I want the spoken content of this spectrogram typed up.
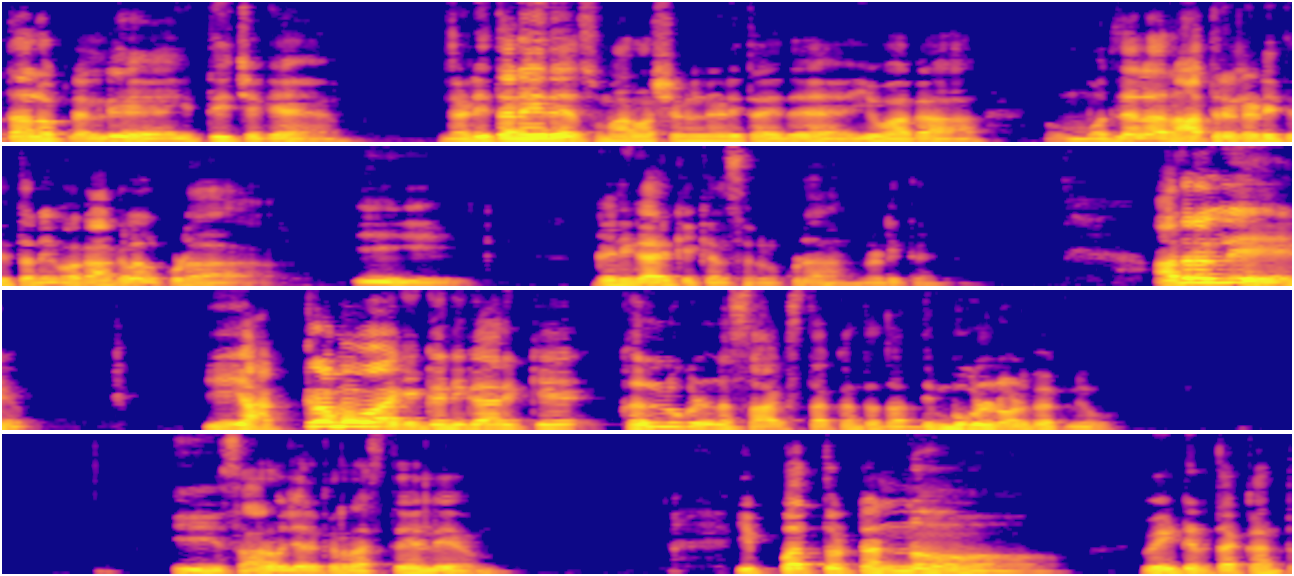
ತಾಲೂಕಿನಲ್ಲಿ ಇತ್ತೀಚೆಗೆ ನಡೀತಾನೆ ಇದೆ, ಸುಮಾರು ವರ್ಷಗಳು ನಡೀತಾ ಇದೆ. ಇವಾಗ ಮೊದಲೆಲ್ಲ ರಾತ್ರಿ ನಡೀತಿತ್ತಾನೆ ಇವಾಗ ಹಗಲಲ್ಲಿ ಕೂಡ ಈ ಗಣಿಗಾರಿಕೆ ಕೆಲಸಗಳು ಕೂಡ ನಡೀತಾ ಇದೆ. ಅದರಲ್ಲಿ ಈ ಅಕ್ರಮವಾಗಿ ಗಣಿಗಾರಿಕೆ ಕಲ್ಲುಗಳನ್ನ ಸಾಗಿಸ್ತಕ್ಕಂಥದ್ದು, ಆ ದಿಂಬುಗಳು ನೋಡ್ಬೇಕು ನೀವು. ಈ ಸಾರ್ವಜನಿಕರ ರಸ್ತೆಯಲ್ಲಿ ಇಪ್ಪತ್ತು ಟನ್ನು ವೆಯ್ಟ್ ಇರ್ತಕ್ಕಂಥ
